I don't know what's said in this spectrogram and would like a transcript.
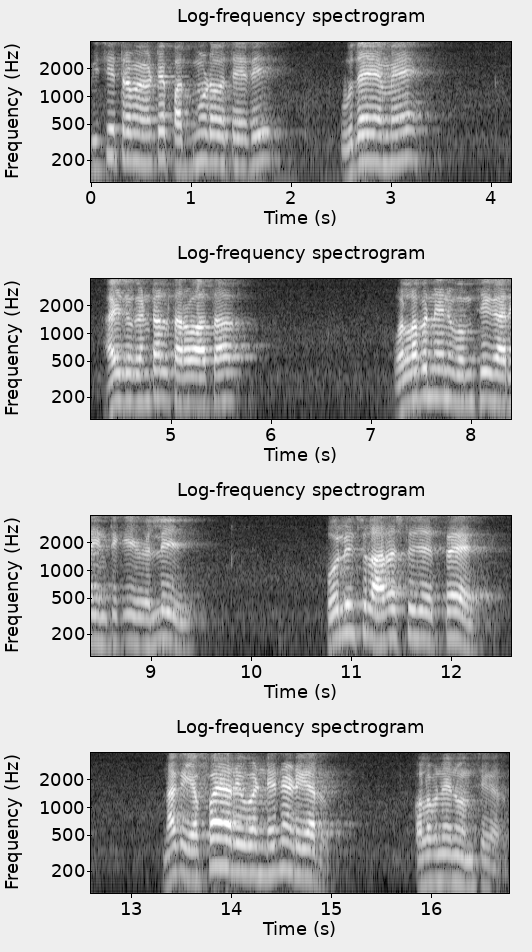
విచిత్రం ఏమంటే పదమూడవ తేదీ ఉదయమే ఐదు గంటల తర్వాత వల్లభనేని వంశీ గారి ఇంటికి వెళ్ళి పోలీసులు అరెస్ట్ చేస్తే నాకు ఎఫ్ఐఆర్ ఇవ్వండి అని అడిగారు వల్లభనేని వంశీ గారు.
